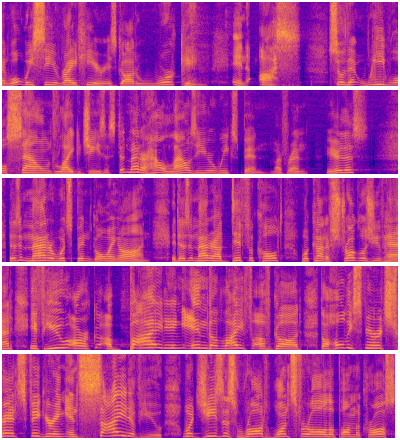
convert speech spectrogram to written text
And what we see right here is God working in us so that we will sound like Jesus. Doesn't matter how lousy your week's been, my friend. You hear this? Doesn't matter what's been going on. It doesn't matter how difficult, what kind of struggles you've had. If you are abiding in the life of God, the Holy Spirit's transfiguring inside of you what Jesus wrought once for all upon the cross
